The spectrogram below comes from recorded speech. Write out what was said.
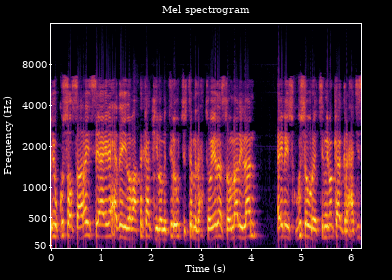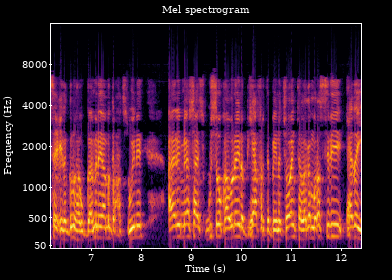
ayuu ku soo saaray si ay dhexday labaatanka kilomitir u jirta madaxtooyada somalilan ayna iskugu soo wareejin nimankaa garxajis ay ciidagaluha hogaaminaya ama garxajis weyne aanay meeshaa iskugu soo qaawanayna bixi afarta baynajointa laga maro sidii xeday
